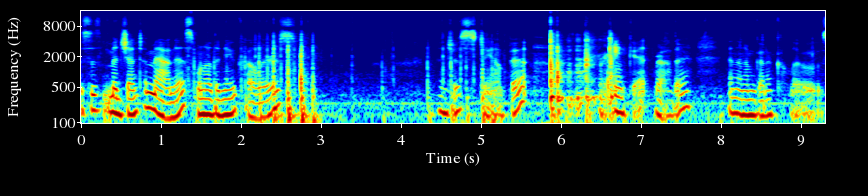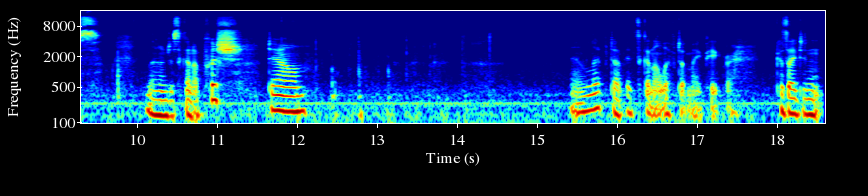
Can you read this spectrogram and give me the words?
this is Magenta Madness, one of the new colors, and just stamp it, or ink it rather, and then I'm gonna close. And then I'm just gonna push down and lift up. It's gonna lift up my paper because I didn't,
